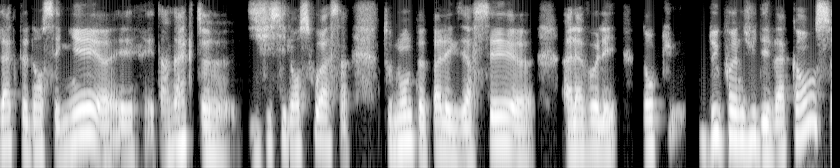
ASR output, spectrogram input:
l'acte d'enseigner euh, est, un acte difficile en soi. Tout le monde ne peut pas l'exercer à la volée. Donc, du point de vue des vacances,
